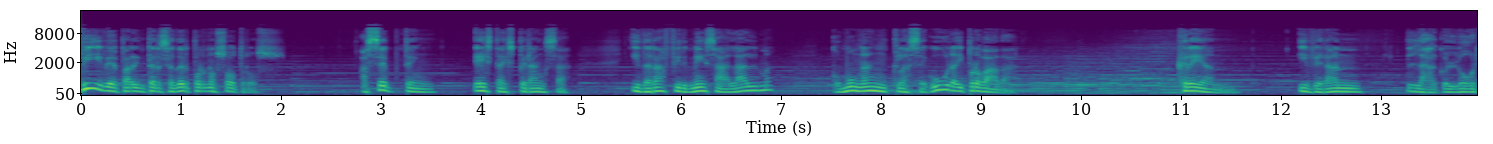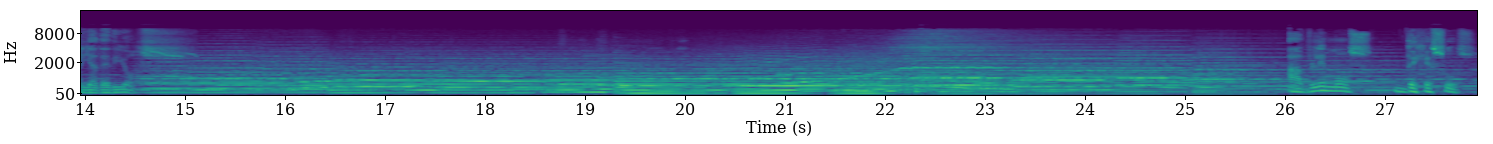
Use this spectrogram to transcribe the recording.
Vive para interceder por nosotros. Acepten esta esperanza y dará firmeza al alma como un ancla segura y probada. Crean y verán la gloria de Dios. Hablemos de Jesús.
